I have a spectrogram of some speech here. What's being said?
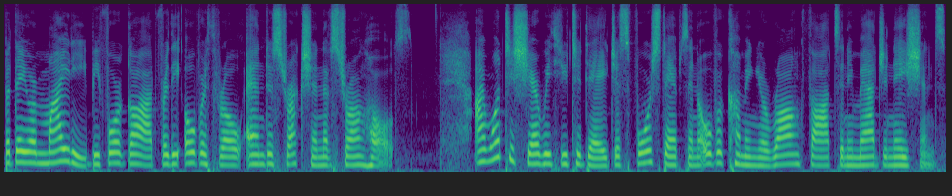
but they are mighty before God for the overthrow and destruction of strongholds. I want to share with you today just four steps in overcoming your wrong thoughts and imaginations.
